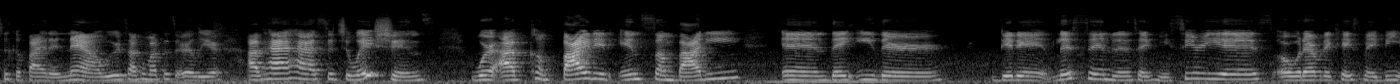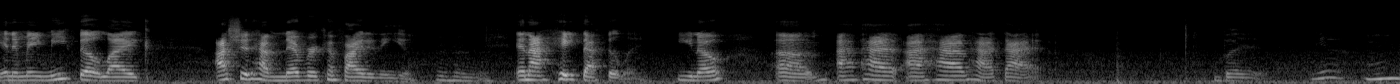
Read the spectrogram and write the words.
to confide in. Now we were talking about this earlier. I've had had situations where I've confided in somebody and they either didn't listen, didn't take me serious, or whatever the case may be, and it made me feel like I should have never confided in you. Mm-hmm. And I hate that feeling, you know. Um, I've had I have had that, but yeah. Mm-hmm.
